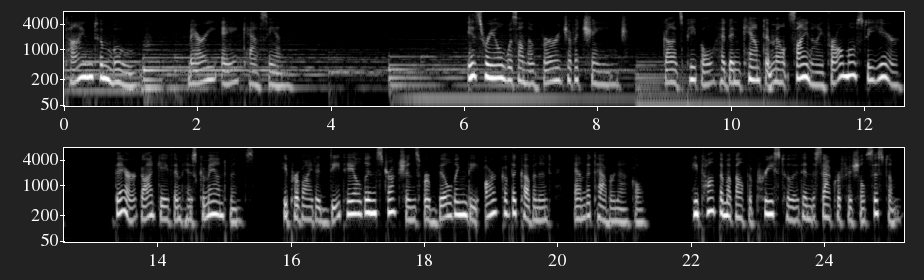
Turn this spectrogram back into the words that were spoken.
Time to Move, Mary A. Kassian. Israel was on the verge of a change. God's people had been camped at Mount Sinai for almost a year. There, God gave them His commandments. He provided detailed instructions for building the Ark of the Covenant and the tabernacle. He taught them about the priesthood and the sacrificial system.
